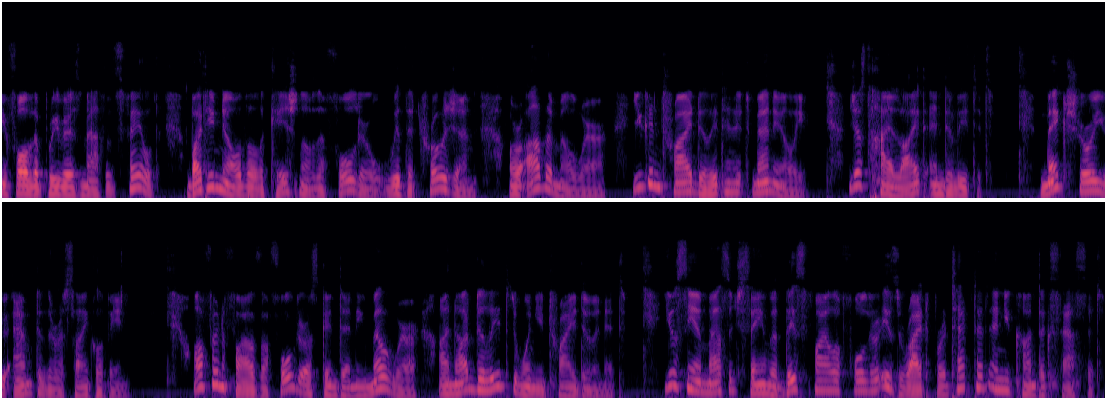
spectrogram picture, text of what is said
If all the previous methods failed, but you know the location of the folder with the Trojan or other malware, you can try deleting it manually. Just highlight and delete it. Make sure you empty the recycle bin. Often files or folders containing malware are not deleted when you try doing it. You see a message saying that this file or folder is write protected and you can't access it.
